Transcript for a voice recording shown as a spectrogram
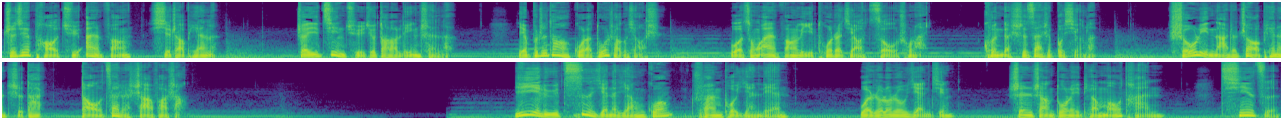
直接跑去暗房洗照片了。这一进去就到了凌晨了，也不知道过了多少个小时。我从暗房里拖着脚走出来，困得实在是不行了，手里拿着照片的纸袋，倒在了沙发上。一缕刺眼的阳光穿破眼帘。我揉了揉眼睛，身上多了一条毛毯。妻子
